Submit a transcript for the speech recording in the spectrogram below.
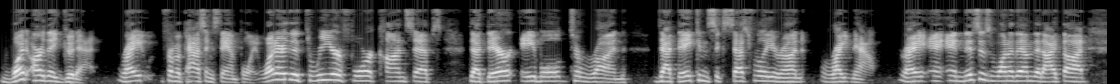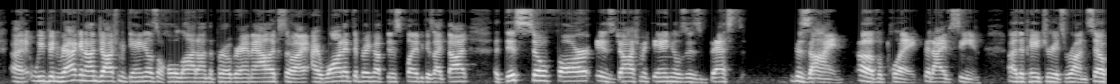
what are they good at, right? From a passing standpoint, what are the three or four concepts that they're able to run that they can successfully run right now? right? And, and, this is one of them that I thought uh, we've been ragging on Josh McDaniels a whole lot on the program, Alex. So I, I, wanted to bring up this play because I thought that this so far is Josh McDaniels' best design of a play that I've seen. Uh, the Patriots run. So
